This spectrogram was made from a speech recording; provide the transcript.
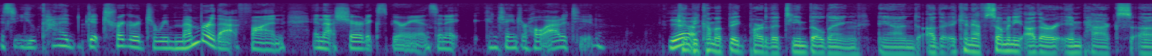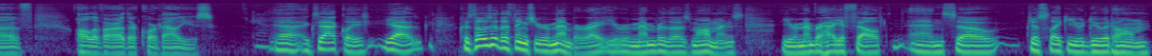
Is you kind of get triggered to remember that fun and that shared experience, and it can change your whole attitude. Yeah. can become a big part of the team building and other it can have so many other impacts of all of our other core values Yeah, exactly. Yeah, because those are the things you remember, right? You remember those moments. You remember how you felt, and so just like you would do at home,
